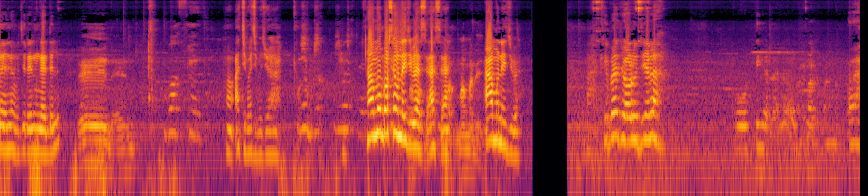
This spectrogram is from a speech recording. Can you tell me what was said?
ରେନ୍ ହଉଛି ରେନ୍ ଗାଇଦେଲେ ହଁ ଆଜି ବାଜି ବାଜି ହଁ ମୁଁ ବର୍ଷାକୁ ନେଇଯିବି ଆସ ଆସ ଆମ ନେଇଯିବା ଆଖି ପୁରା ଜଳୁଛି ହେଲା ଫୁଟିଗଲା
